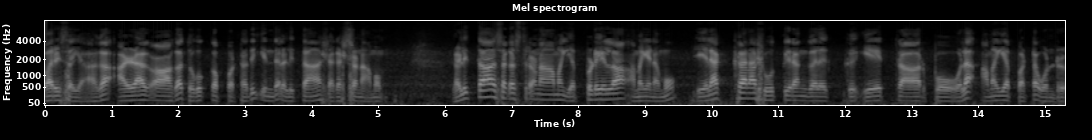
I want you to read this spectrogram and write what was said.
வரிசையாக அழகாக தொகுக்கப்பட்டது இந்த லலிதா சகஸ்ரநாமம் லலிதா சகஸ்ரநாமம் எப்படியெல்லாம் அமையணுமோ இலக்கண சூத்திரங்களுக்கு ஏற்றாற்போல அமையப்பட்ட ஒன்று.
